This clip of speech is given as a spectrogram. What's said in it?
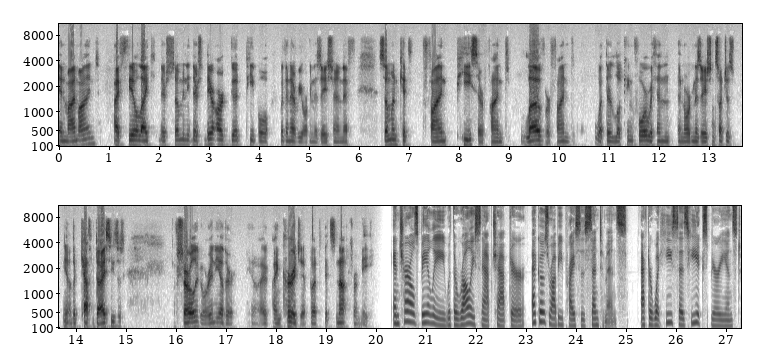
in my mind. I feel like there's so many there's there are good people within every organization. If someone could find peace or find love or find what they're looking for within an organization such as you know the Catholic Diocese of Charlotte or any other, you know, I, I encourage it, but it's not for me. And Charles Bailey with the Raleigh Snap chapter echoes Robbie Price's sentiments. After what he says he experienced,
